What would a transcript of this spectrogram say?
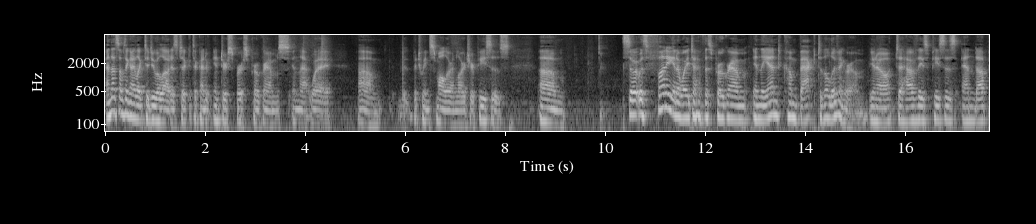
and that's something I like to do a lot is to to kind of intersperse programs in that way um, b- between smaller and larger pieces. Um, so it was funny in a way to have this program in the end come back to the living room, you know, to have these pieces end up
